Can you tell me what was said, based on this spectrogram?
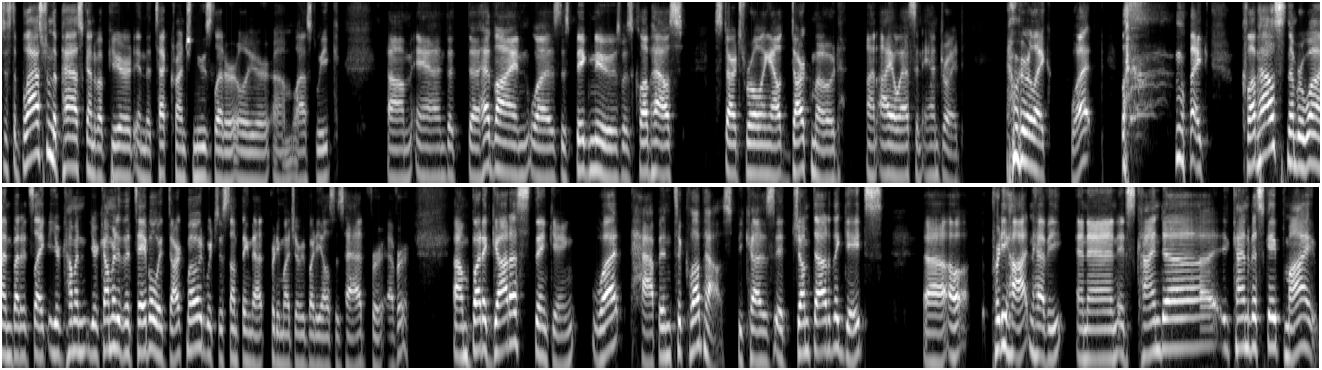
just a blast from the past kind of appeared in the TechCrunch newsletter earlier um, last week. Um, and the, the headline was this big news was Clubhouse starts rolling out dark mode on iOS and Android. And we were like, what? like Clubhouse number one, but it's like you're coming you're coming to the table with dark mode, which is something that pretty much everybody else has had forever. Um, but it got us thinking, what happened to Clubhouse? Because it jumped out of the gates, uh, pretty hot and heavy, and then it's kind of it kind of escaped my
